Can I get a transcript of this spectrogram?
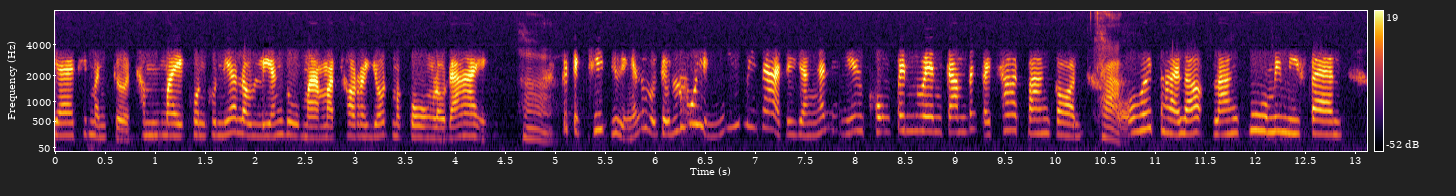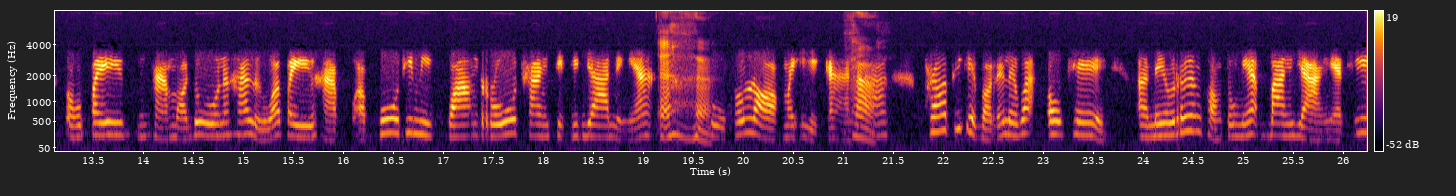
แย่ๆที่มันเกิดทำไมคนคนนี้เราเลี้ยงดูมามาทรยศมาโกงเราได้ก็จะคิดอยู่อย่างนั้นเราจะรู้อย่างนี้ไม่น่าจะอย่างนั้นอย่างนี้คงเป็นเวรกรรมตั้งแต่ชาติปางก่อน โอ้ยตายแล้วล้างคู่ไม่มีแฟนโอ้ไปหาหมอดูนะคะ หรือว่าไปหาผู้ที่มีความรู้ทางจิตวิญญาณอย่างเงี้ยถูกเขาหลอกมาอีกอะนะคะ เพราะพี่เกดบอกได้เลยว่า โอเค ในเรื่องของตรงนี้บางอย่างเนี่ยที่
